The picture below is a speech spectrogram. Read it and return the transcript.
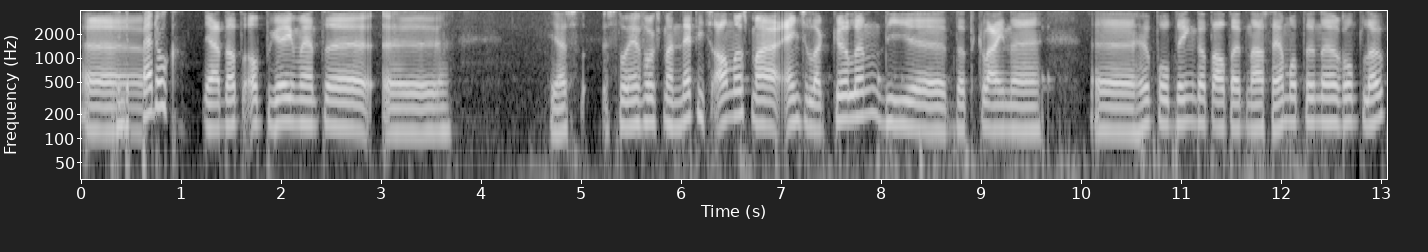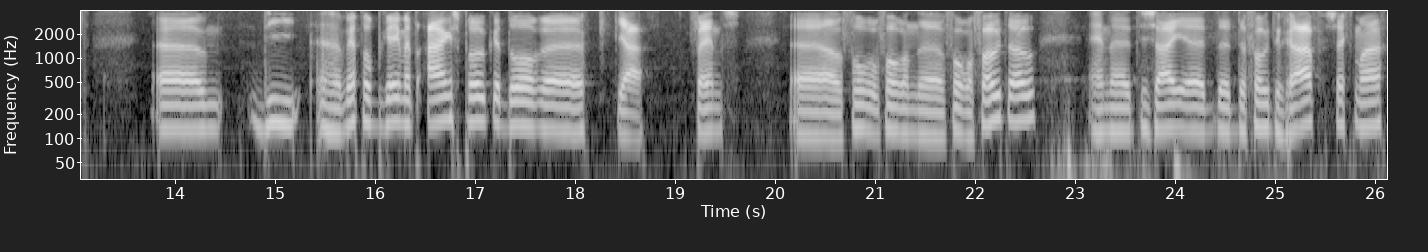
Uh, in de paddock? Ja, dat op een gegeven moment... Uh, ja, st stond je volgens mij net iets anders. Maar Angela Cullen, die, dat kleine huppelding dat altijd naast Hamilton rondloopt... Um, die werd op een gegeven moment aangesproken door ja, fans voor, voor, een, voor een foto. En uh, toen zei uh, de, de fotograaf, zeg maar,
